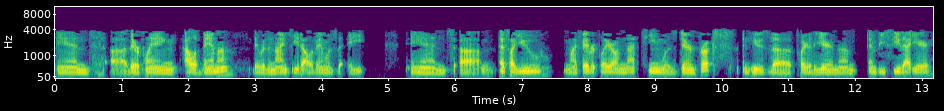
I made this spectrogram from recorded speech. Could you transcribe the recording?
and uh, they were playing Alabama. They were the nine seed. Alabama was the eight, and um, SIU. My favorite player on that team was Darren Brooks, and he was the player of the year in the MVC that year.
